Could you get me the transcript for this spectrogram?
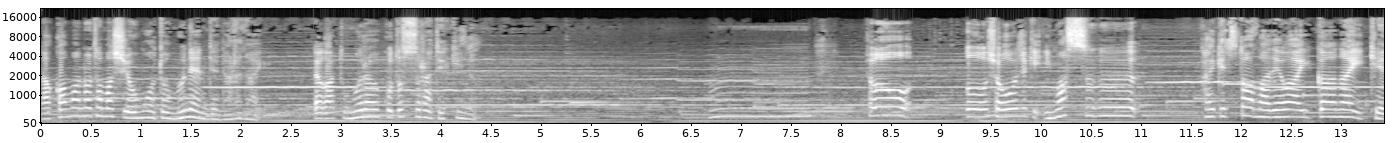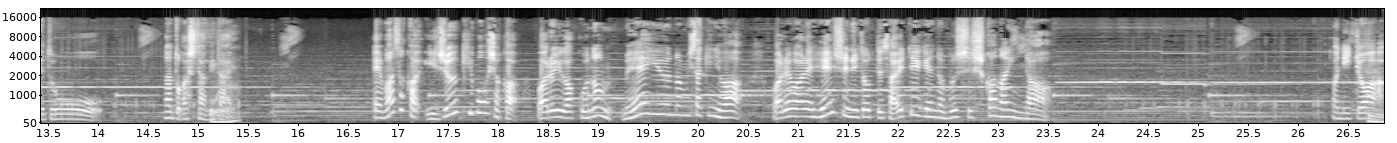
仲間の魂を思うと無念でならない。だが弔うことすらできぬ。うーん、ちょっと正直今すぐ解決とまではいかないけど、なんとかしてあげたい。え、まさか移住希望者か。悪いがこの盟友の岬には我々兵士にとって最低限の物資しかないんだ。こんにちは。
